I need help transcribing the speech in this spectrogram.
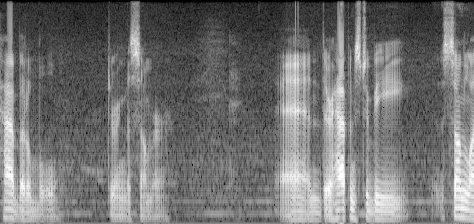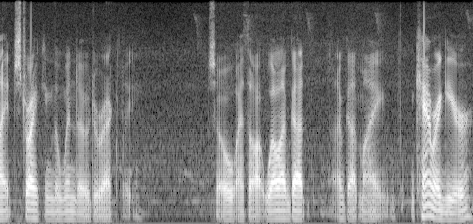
habitable during the summer. And there happens to be sunlight striking the window directly. So I thought, well, I've got, I've got my camera gear,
